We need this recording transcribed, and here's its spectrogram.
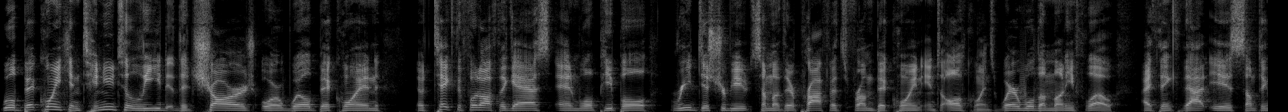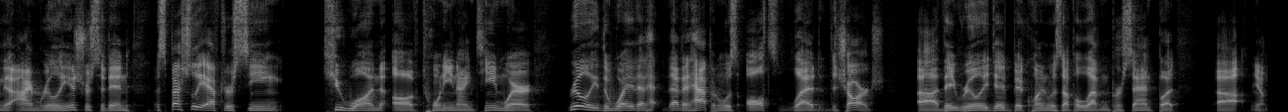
will Bitcoin continue to lead the charge or will Bitcoin you know, take the foot off the gas and will people redistribute some of their profits from Bitcoin into altcoins? Where will the money flow? I think that is something that I'm really interested in, especially after seeing Q1 of 2019, where really the way that that had happened was alts led the charge. Uh, they really did. Bitcoin was up 11%, but uh, you know,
